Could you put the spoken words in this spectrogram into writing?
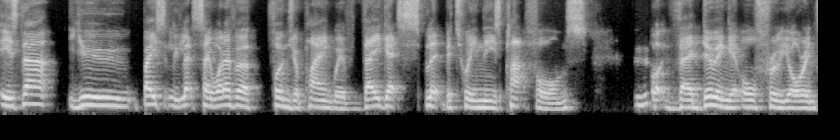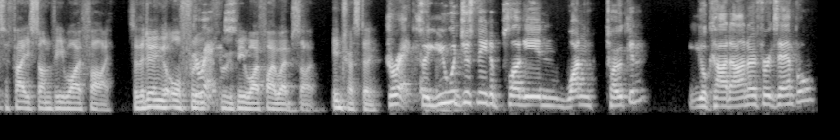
is that you basically let's say whatever funds you're playing with they get split between these platforms mm-hmm. but they're doing it all through your interface on VyFi. So they're doing it all through Correct. through VyFi website. Interesting. Correct. So you would just need to plug in one token, your Cardano, for example,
